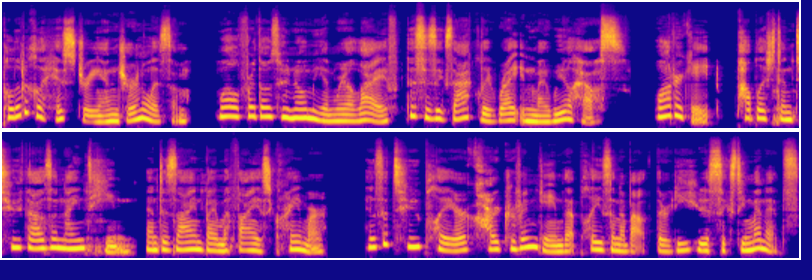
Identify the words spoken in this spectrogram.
political history and journalism. Well, for those who know me in real life, this is exactly right in my wheelhouse. Watergate, published in 2019 and designed by Matthias Cramer, is a two player card driven game that plays in about 30 to 60 minutes.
